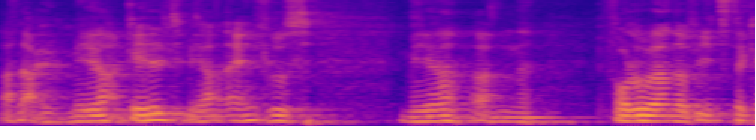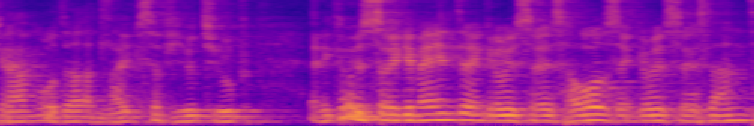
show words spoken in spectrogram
an allem, mehr an Geld, mehr an Einfluss, mehr an Followern auf Instagram oder an Likes auf YouTube, eine größere Gemeinde, ein größeres Haus, ein größeres Land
